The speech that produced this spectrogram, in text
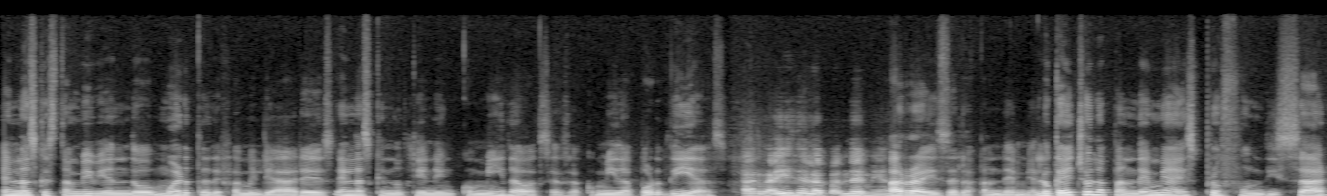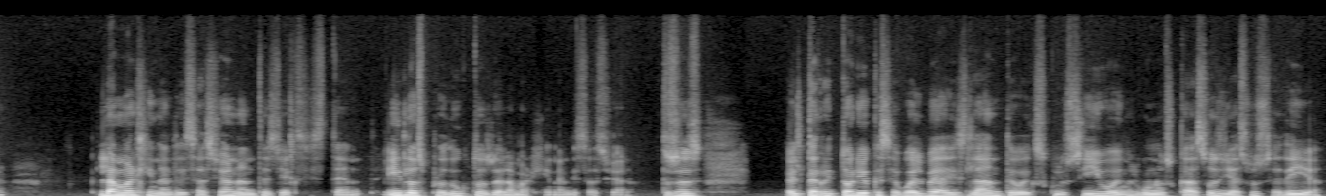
en las que están viviendo muerte de familiares, en las que no tienen comida o acceso a comida por días. A raíz de la pandemia. A raíz de la pandemia. Lo que ha hecho la pandemia es profundizar la marginalización antes ya existente y los productos de la marginalización. Entonces, el territorio que se vuelve aislante o exclusivo en algunos casos ya sucedía.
